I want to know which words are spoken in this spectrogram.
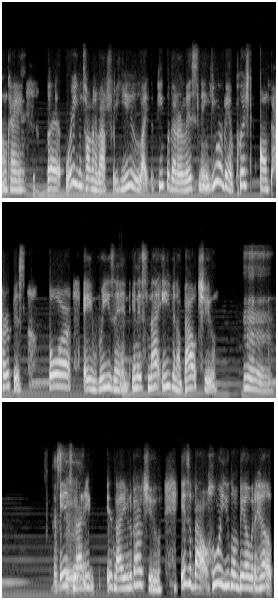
okay mm-hmm. but we're even talking about for you like the people that are listening you are being pushed on purpose for a reason, and it's not even about you. Mm. it's good. not even it's not even about you. It's about who are you gonna be able to help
